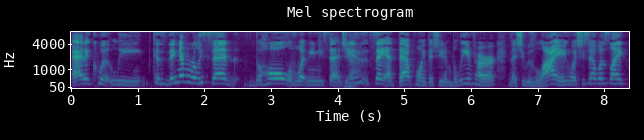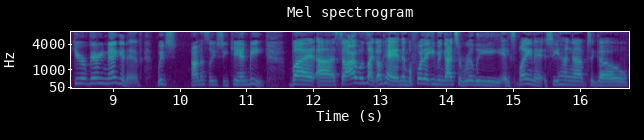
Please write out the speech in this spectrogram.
adequately because they never really said the whole of what Nene said. She Yeah. didn't say at that point that she didn't believe her and that she was lying. What she said was like, "You're very negative," which honestly she can be. But uh, so I was like, okay. And then before they even got to really explain it, she hung up to go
